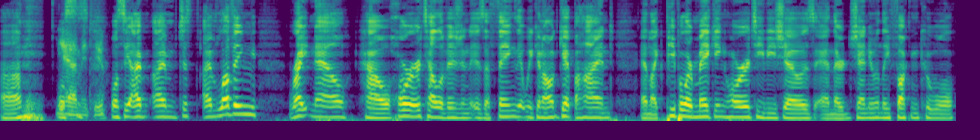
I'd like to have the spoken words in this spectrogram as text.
Um, we'll Yeah, s- me too. We'll see, I'm I'm just I'm loving right now how horror television is a thing that we can all get behind, and like people are making horror TV shows, and they're genuinely fucking cool.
